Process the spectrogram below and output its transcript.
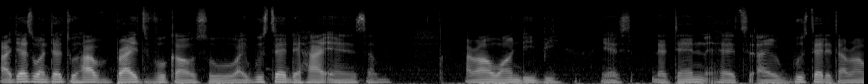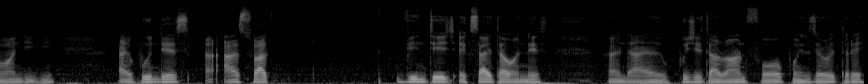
I just wanted to have bright vocals so I boosted the high ends um, around 1 dB. Yes the 10 hertz I boosted it around 1 dB. I put this Aphex vintage exciter on this and I push it around 4.03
